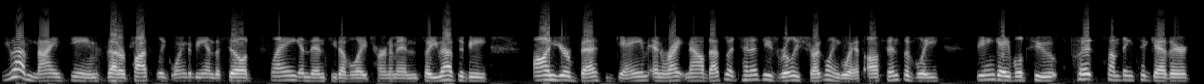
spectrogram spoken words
You have nine teams that are possibly going to be in the field playing in the NCAA tournament, so you have to be on your best game. And right now, that's what Tennessee is really struggling with offensively, being able to put something together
